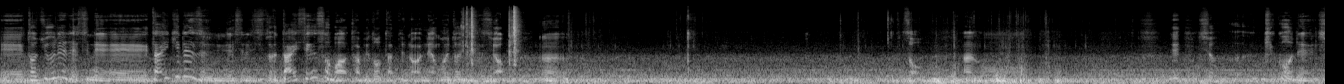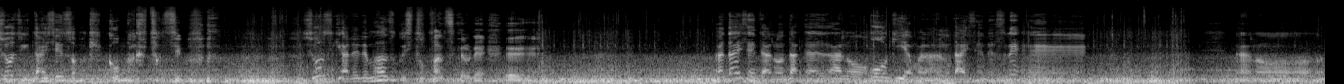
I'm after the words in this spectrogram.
えー、途中でですね、えー、待機レーズにですね実は大山そばを食べとったっていうのはね覚えといてですよ。うん。そう。あの、構ね、正直大戦争も結構うまかったんですよ。正直あれで満足しとったんですけどね。えー、大山ってあの、だあの大きい山のあの大山ですね。えー、あの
